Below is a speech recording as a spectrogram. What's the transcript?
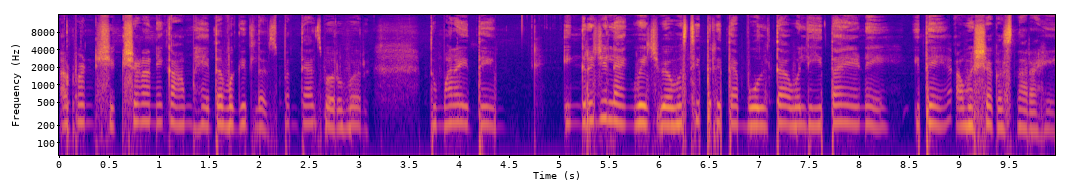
आपण शिक्षण आणि काम हे तर बघितलंच पण त्याचबरोबर तुम्हाला इथे इंग्रजी लँग्वेज व्यवस्थितरित्या बोलता व लिहिता येणे इथे आवश्यक असणार आहे.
